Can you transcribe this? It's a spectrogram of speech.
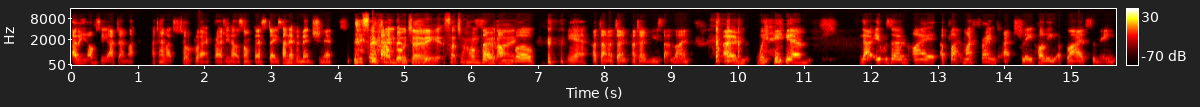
I mean, obviously, I don't like. I don't like to talk about it, Bradley. That was on first dates. I never mention it. You're so humble, Joey. It's Such a humble. So humble. yeah, I don't. I don't. I don't use that line. Um, we um. No, it was um. I applied. My friend actually, Holly, applied for me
